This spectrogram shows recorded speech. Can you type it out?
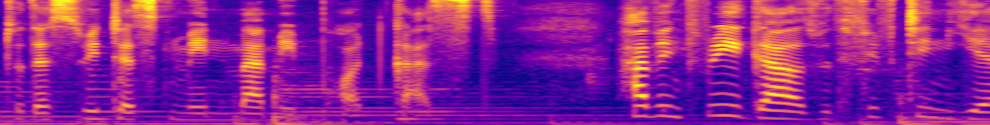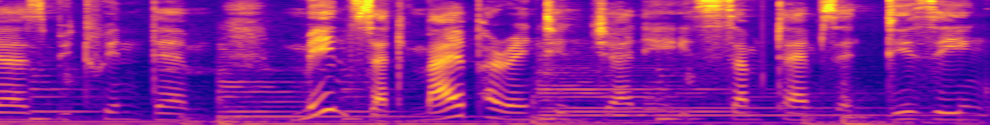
to the Sweetest Mean Mommy podcast. Having three girls with 15 years between them means that my parenting journey is sometimes a dizzying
